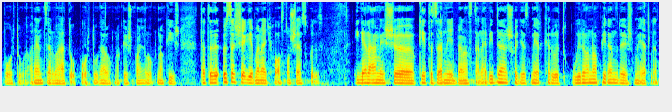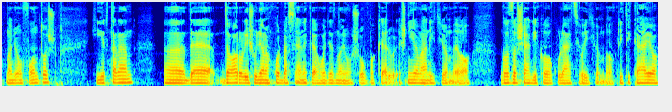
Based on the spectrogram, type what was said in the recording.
portugál, a rendszerváltó portugáloknak és spanyoloknak is. Tehát ez összességében egy hasznos eszköz. Igen ám, és 2004-ben aztán evidens, hogy ez miért került újra a napirendre, és miért lett nagyon fontos hirtelen, de, de arról is ugyanakkor beszélni kell, hogy ez nagyon sokba kerül, és nyilván itt jön be a, gazdasági kalkuláció, itt jön be a kritikája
